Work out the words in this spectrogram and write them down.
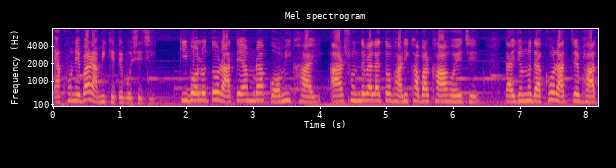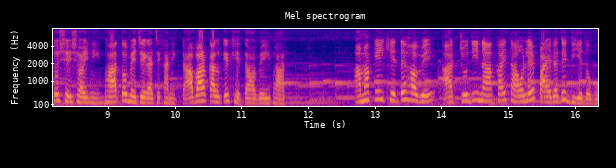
এখন এবার আমি খেতে বসেছি। কি বলো তো রাতে আমরা কমই খাই, আর সন্ধেবেলায় তো ভারী খাবার খাওয়া হয়েছে। তাই জন্য দেখো, রাত্রে ভাতও শেষ হয়নি, ভাতও বেঁচে গেছে খানিকটা। আবার কালকে খেতে হবে এই ভাত। আমাকেই খেতে হবে, আর যদি না খাই তাহলে পায়রাদের দিয়ে দেবো।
